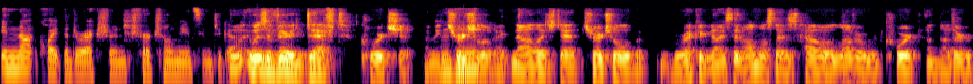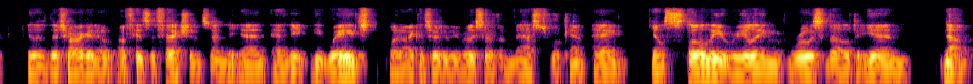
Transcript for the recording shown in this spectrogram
in not quite the direction Churchill needs him to go. It was a very deft courtship. I mean, mm-hmm. Churchill acknowledged that. Churchill recognized it almost as how a lover would court another, the target of, of his affections, and and and he he waged what I consider to be really sort of a masterful campaign. You know, slowly reeling Roosevelt in. Now,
